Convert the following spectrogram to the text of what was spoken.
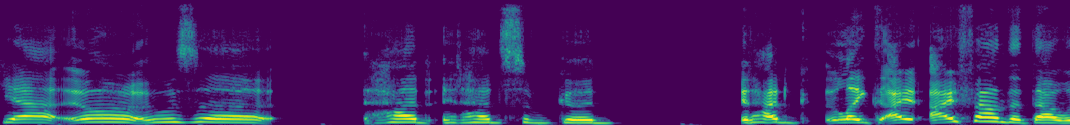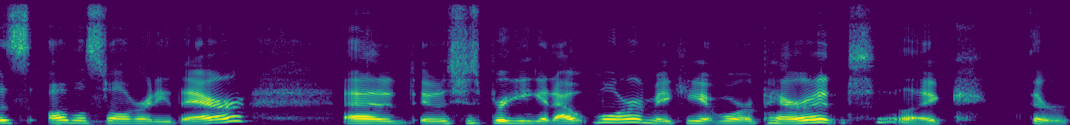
Yeah, uh, it was a had it had some good. It had like I I found that that was almost already there, and it was just bringing it out more, and making it more apparent. Like they're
